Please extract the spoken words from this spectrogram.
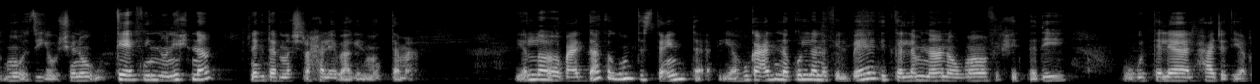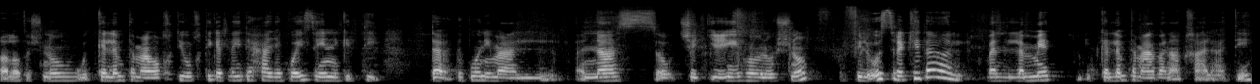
ومؤذية وشنو وكيف إنه نحنا نقدر نشرحها لباقي المجتمع. يلا بعد ذاك قمت استعنت. هو قعدنا كلنا في البيت اتكلمنا أنا وماما في الحتة دي وقلت لها الحاجة دي غلط وشنو واتكلمت مع أختي وأختي قالت لي دي حاجة كويسة إنك أنت تكوني مع الناس وتشجعيهم وشنو. في الأسرة كده لميت اتكلمت مع بنات خالاتي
